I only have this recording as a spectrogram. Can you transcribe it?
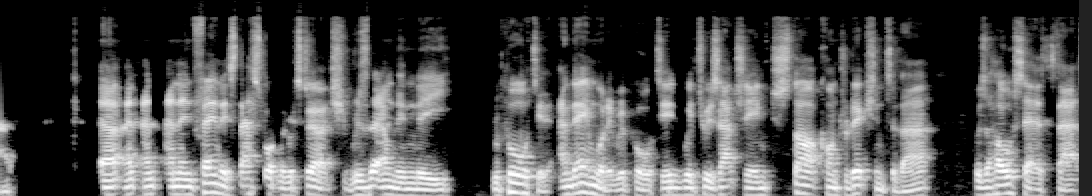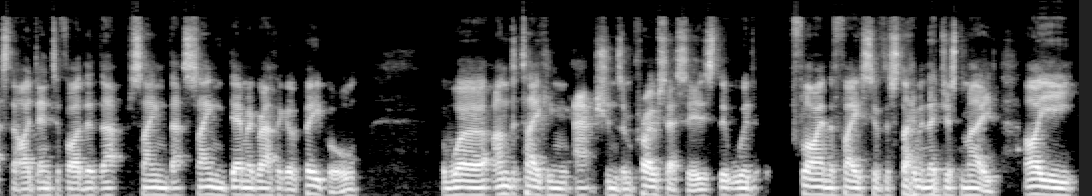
bad." Uh, and, and, and in fairness, that's what the research resoundingly reported. And then what it reported, which was actually in stark contradiction to that, was a whole set of stats that identified that that same that same demographic of people were undertaking actions and processes that would fly in the face of the statement they just made, i.e.,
